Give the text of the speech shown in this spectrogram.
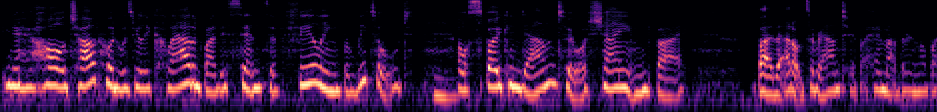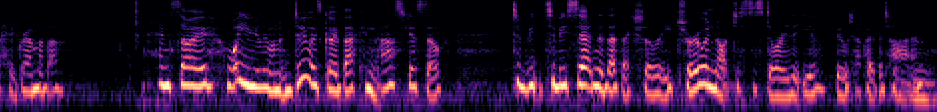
you know her whole childhood was really clouded by this sense of feeling belittled mm. or spoken down to or shamed by by the adults around her, by her mother-in-law, by her grandmother. And so, what you really want to do is go back and ask yourself to be to be certain that that's actually true and not just a story that you've built up over time. Mm.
